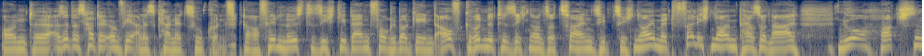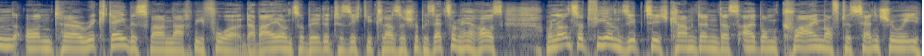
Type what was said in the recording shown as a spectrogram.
Und äh, also das hatte irgendwie alles keine Zukunft. Daraufhin löste sich die Band vorübergehend auf, gründete sich 1972 neu mit völlig neuem Personal. Nur Hodgson und äh, Rick Davis waren nach wie vor dabei und so bildete sich die klassische Besetzung heraus. Und 1974 kam dann das Album Crime of the Century,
